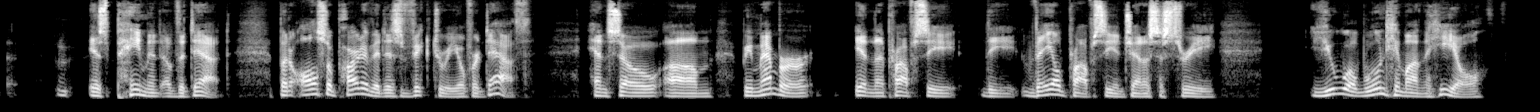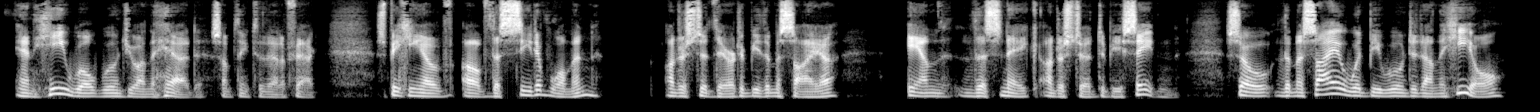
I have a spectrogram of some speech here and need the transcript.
is payment of the debt, but also part of it is victory over death. And so um, remember in the prophecy the veiled prophecy in Genesis 3 you will wound him on the heel and he will wound you on the head, something to that effect. Speaking of, of the seed of woman, understood there to be the Messiah, and the snake understood to be Satan. So the Messiah would be wounded on the heel,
